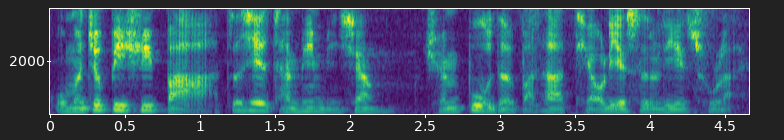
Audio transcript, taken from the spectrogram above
我们就必须把这些产品品相全部的把它条列式的列出来，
